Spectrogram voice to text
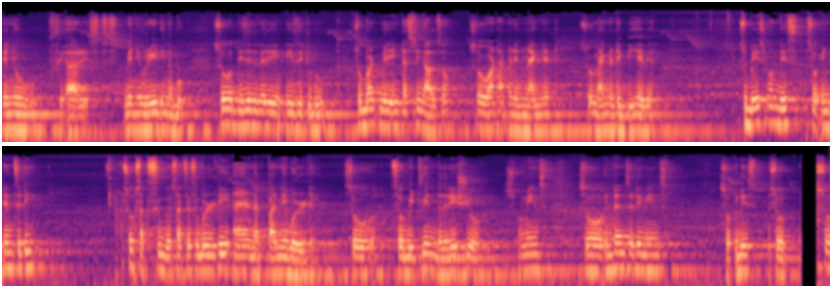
when you uh, when you read in the book. So this is very easy to do so but very interesting also. So what happened in magnet? So magnetic behavior. So based on this so intensity so success- accessibility and permeability. So so between the ratio so means so intensity means so it is so so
